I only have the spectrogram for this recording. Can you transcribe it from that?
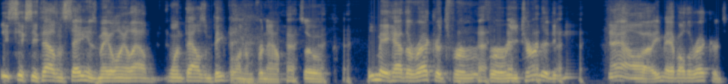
These 60,000 stadiums may only allow 1,000 people in them for now. So you may have the records for, for eternity now. Uh, you may have all the records.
